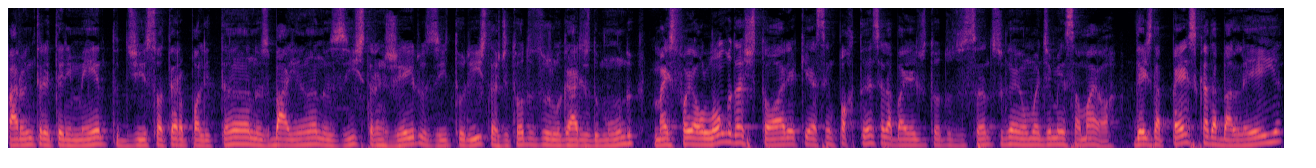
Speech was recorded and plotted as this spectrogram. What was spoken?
para o entretenimento de soteropolitanos, baianos e estrangeiros e turistas de todos os lugares do mundo. Mas foi ao longo da história que essa importância da Baía de Todos os Santos ganhou uma dimensão maior. Desde a pesca da baleia,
